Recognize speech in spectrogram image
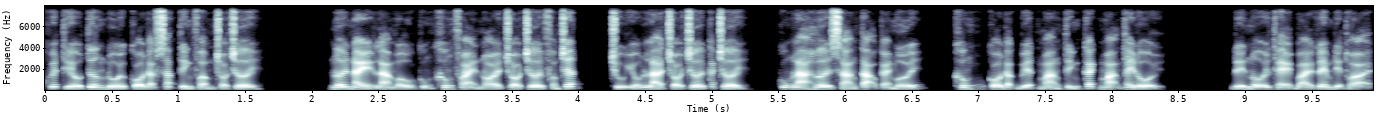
khuyết thiếu tương đối có đặc sắc tinh phẩm trò chơi. Nơi này làm ẩu cũng không phải nói trò chơi phẩm chất, chủ yếu là trò chơi cách chơi, cũng là hơi sáng tạo cái mới không có đặc biệt mang tính cách mạng thay đổi. Đến nỗi thẻ bài game điện thoại,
